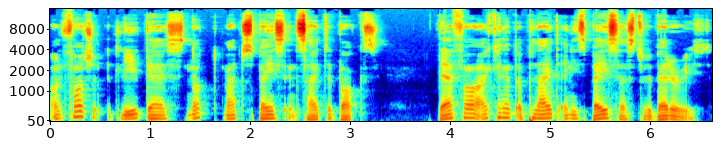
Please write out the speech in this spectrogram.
Unfortunately, there is not much space inside the box, therefore I cannot apply any spacers to the batteries.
